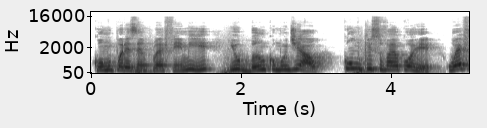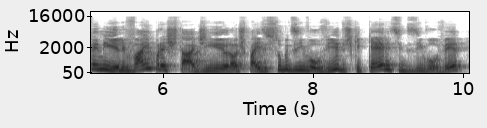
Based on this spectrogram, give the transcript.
como por exemplo o FMI e o Banco Mundial, como que isso vai ocorrer? O FMI ele vai emprestar dinheiro aos países subdesenvolvidos que querem se desenvolver,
